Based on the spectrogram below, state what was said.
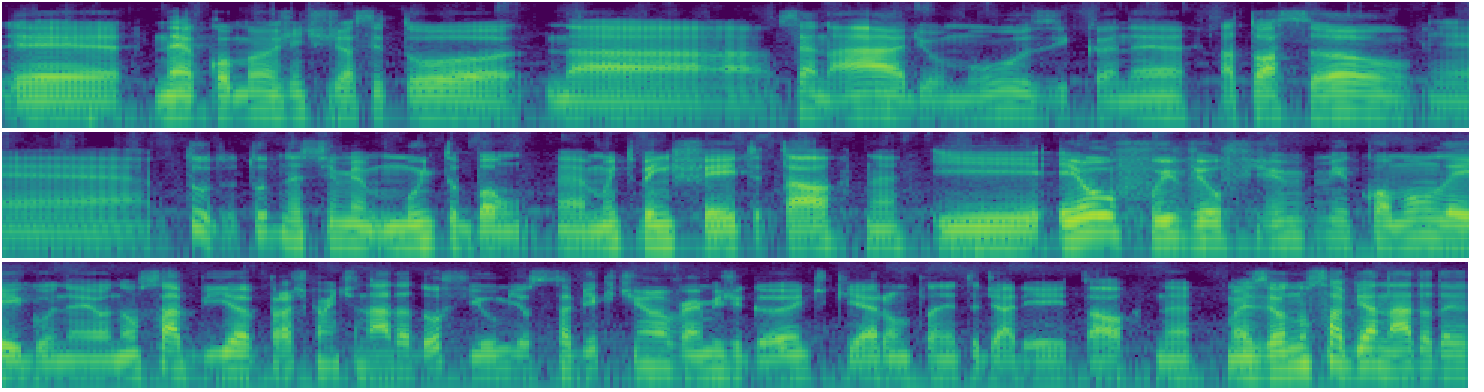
É, né, como a gente já citou na cenário, música, né, atuação, é, tudo, tudo nesse filme é muito bom, é muito bem feito e tal, né? E eu fui ver o filme como um leigo, né? Eu não sabia praticamente nada do filme, eu sabia que tinha um verme gigante, que era um planeta de areia e tal, né? Mas eu não sabia nada da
